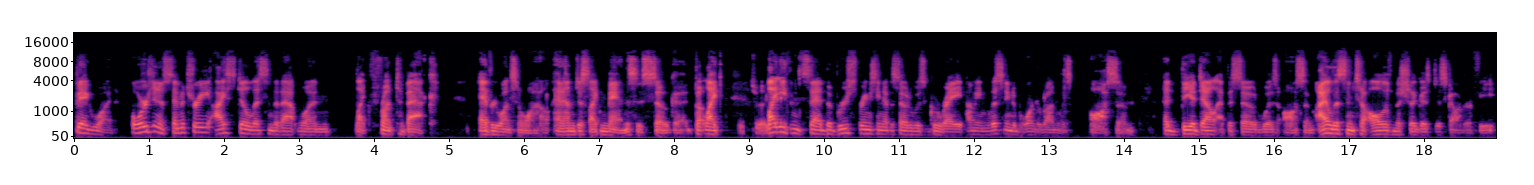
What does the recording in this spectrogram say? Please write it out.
big one. Origin of Symmetry, I still listen to that one like front to back every once in a while. And I'm just like, man, this is so good. But like really like Ethan said, the Bruce Springsteen episode was great. I mean, listening to Born to Run was awesome. Uh, the Adele episode was awesome. I listened to all of Meshuggah's discography.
